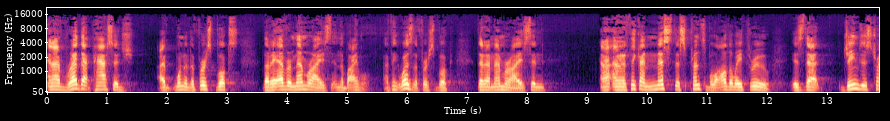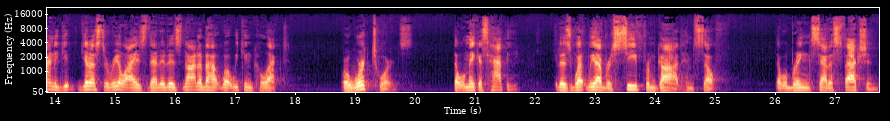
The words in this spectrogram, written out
and I've read that passage, I've, one of the first books that I ever memorized in the Bible. I think it was the first book that I memorized. And, and, I, and I think I missed this principle all the way through is that James is trying to get, get us to realize that it is not about what we can collect or work towards that will make us happy. It is what we have received from God Himself that will bring satisfaction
